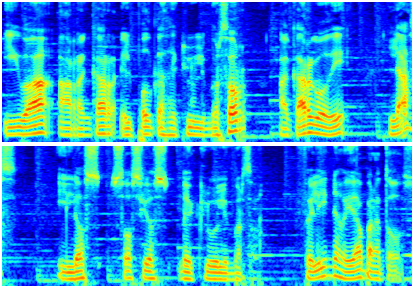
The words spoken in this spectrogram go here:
y va a arrancar el podcast del Club del Inversor a cargo de las y los socios del Club del Inversor. Feliz Navidad para todos.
